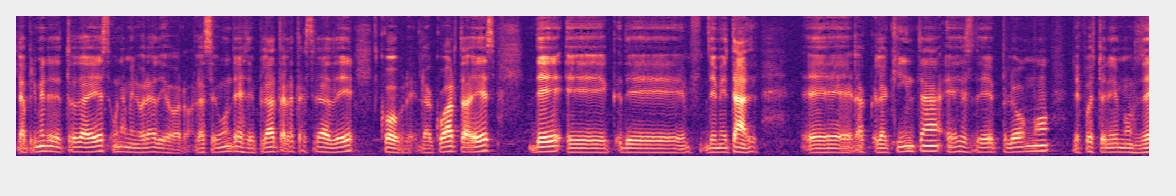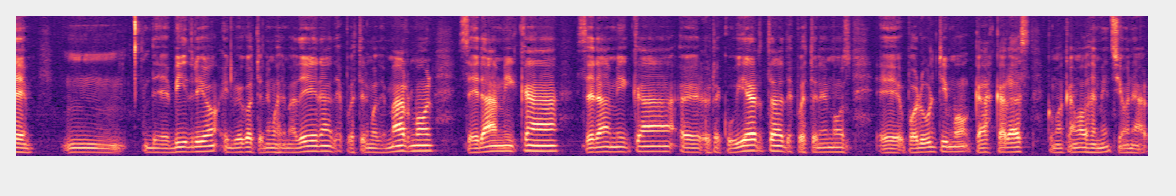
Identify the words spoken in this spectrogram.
La primera de todas es una menorá de oro, la segunda es de plata, la tercera de cobre, la cuarta es de, eh, de, metal, eh, la quinta es de plomo, después tenemos de de vidrio y luego tenemos de madera, después tenemos de mármol, cerámica, cerámica eh, recubierta, después tenemos eh, por último cáscaras como acabamos de mencionar.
